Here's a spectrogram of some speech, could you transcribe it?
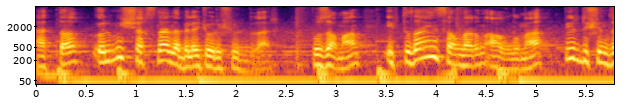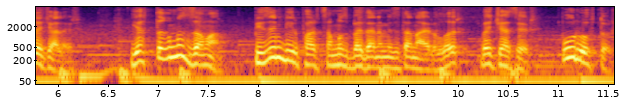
hətta ölmüş şəxslərlə belə görüşürdülər. Bu zaman ibtidai insanların ağlına bir düşüncə gəlir. Yatdığımız zaman bizim bir parçamız bədənimizdən ayrılır və gəzir. Bu ruhdur.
